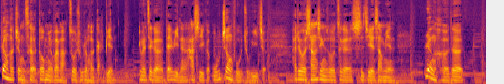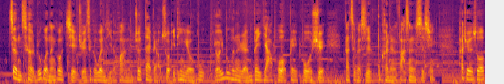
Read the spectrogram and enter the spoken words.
任何政策都没有办法做出任何改变，因为这个 David 呢，他是一个无政府主义者，他就相信说这个世界上面任何的。政策如果能够解决这个问题的话呢，就代表说一定有部有一部分的人被压迫、被剥削，那这个是不可能发生的事情。他觉得说，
